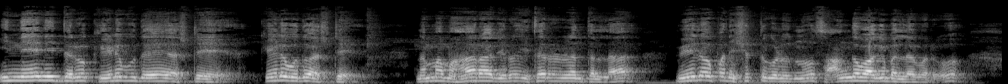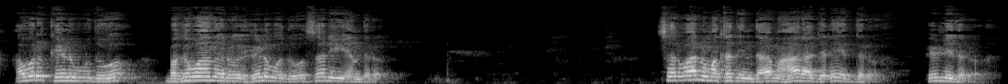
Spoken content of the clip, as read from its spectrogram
ಇನ್ನೇನಿದ್ದರೂ ಕೇಳುವುದೇ ಅಷ್ಟೇ, ಕೇಳುವುದು ಅಷ್ಟೇ. ನಮ್ಮ ಮಹಾರಾಜರು ಇತರರಂತಲ್ಲ. ವೇದೋಪನಿಷತ್ತುಗಳನ್ನು ಸಾಂಗವಾಗಿ ಬಲ್ಲವರು, ಅವರು ಕೇಳುವುದು, ಭಗವಾನರು ಹೇಳುವುದು ಸರಿ ಎಂದರು. ಸರ್ವಾನುಮತದಿಂದ ಮಹಾರಾಜರೇ ಎದ್ದರು, ಹೇಳಿದರು,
